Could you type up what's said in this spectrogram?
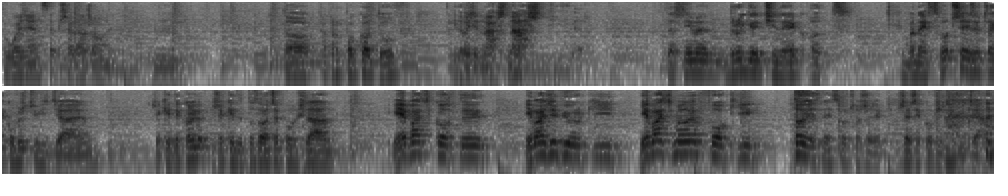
w łazience przerażony. To a propos kotów, i to będzie nasz, nasz teaser. Zaczniemy drugi odcinek od chyba najsłodszej rzeczy, jaką w życiu widziałem. Że, kiedykolwiek, że kiedy to zobaczę, pomyślałem jebać koty, jebać wiewiórki, jebać małe foki. To jest najsłodsza rzecz, rzecz jaką w życiu widziałem.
